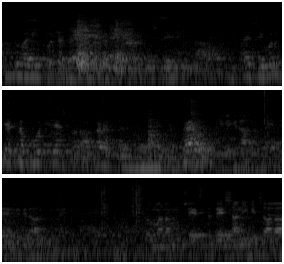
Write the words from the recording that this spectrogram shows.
ముందు పలిగిపోతే దాన్ని తీసుకొని ప్రతిష్ఠ చేసి ఇక్కడ శివునికి ఎట్లా పూజ చేస్తారో అక్కడ అట్లా చెప్పారు ఈ విగ్రహాలు ఉన్నాయి జైన్ విగ్రహాలు ఉన్నాయి సో మనం చేస్తే దేశానికి చాలా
